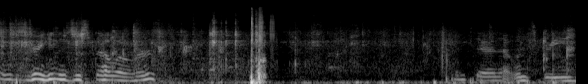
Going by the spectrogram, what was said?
One's green. It just fell over. Right there, that one's green.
